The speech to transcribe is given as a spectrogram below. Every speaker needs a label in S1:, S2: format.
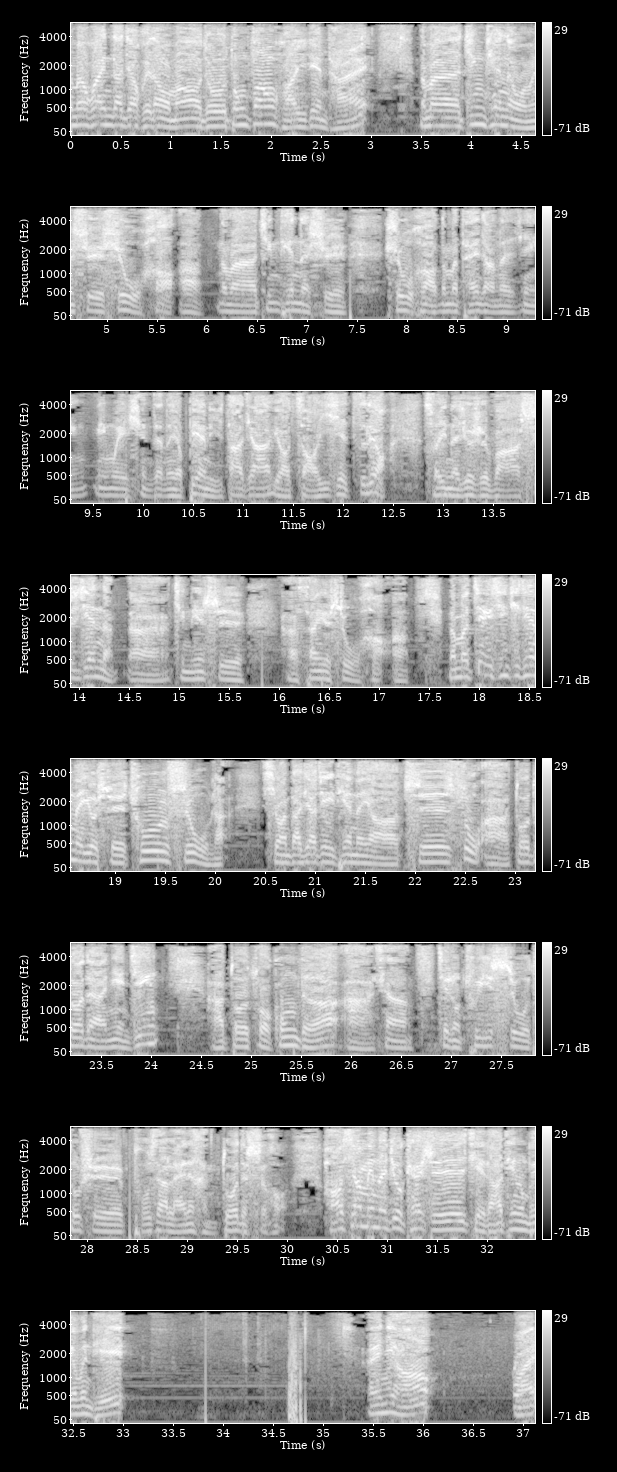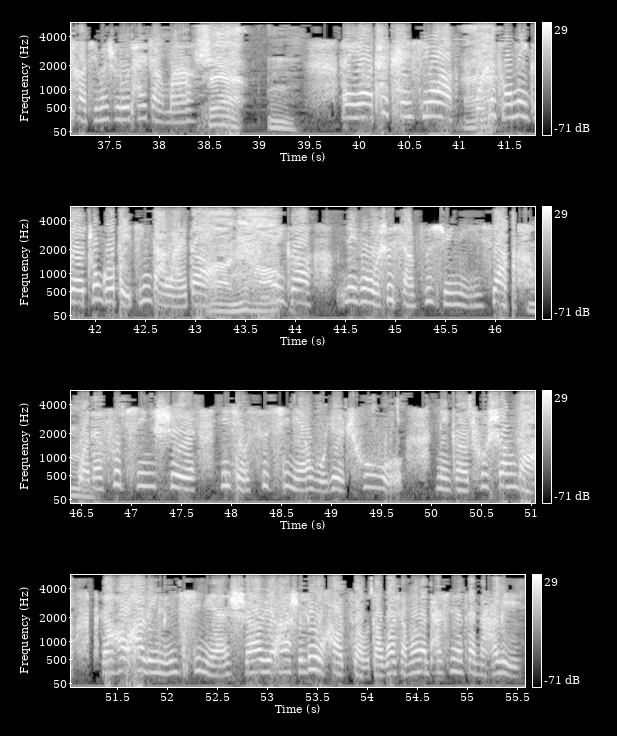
S1: 朋友们，欢迎大家回到我们澳洲东方华语电台。那么今天呢，我们是十五号啊。那么今天呢是十五号。那么台长呢，因因为现在呢要便利大家要找一些资料，所以呢就是把时间呢，啊，今天是啊三月十五号啊。那么这个星期天呢又是初十五了，希望大家这一天呢要吃素啊，多多的念经啊，多做功德啊。像这种初一十五都是菩萨来的很多的时候。好，下面呢就开始解答听众朋友问题。哎，你好，
S2: 喂，你好，请问是卢台长吗？
S1: 是，嗯，
S2: 哎呀，太开心了！
S1: 啊
S2: 我是从那个中国北京打来的。
S1: 啊你好
S2: 那个那个，我是想咨询你一下，
S1: 嗯
S2: 我的父亲是一九四七年五月初五那个出生的，然后二零零七年十二月二十六号走的。我想问问他现在在哪里？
